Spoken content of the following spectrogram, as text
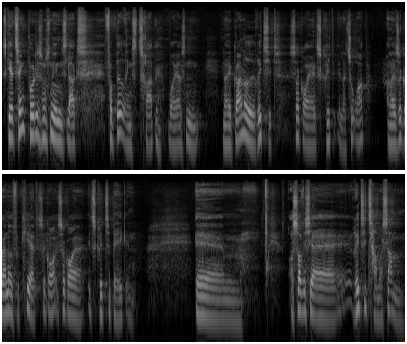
Skal jeg tænke på det som sådan en slags forbedringstrappe, hvor jeg sådan, når jeg gør noget rigtigt, så går jeg et skridt eller to op, og når jeg så gør noget forkert, så går, så går jeg et skridt tilbage igen. Øhm, og så hvis jeg rigtig tager mig sammen,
